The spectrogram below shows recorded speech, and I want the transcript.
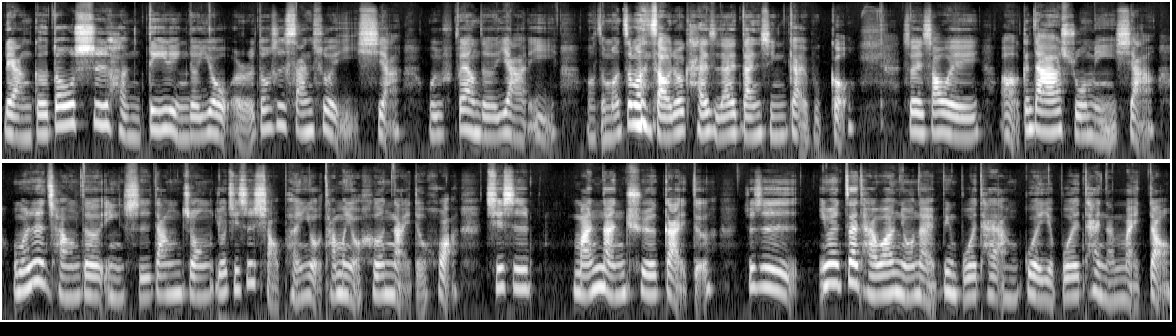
两个都是很低龄的幼儿，都是三岁以下，我非常的讶异，哦，怎么这么早就开始在担心钙不够？所以稍微呃跟大家说明一下，我们日常的饮食当中，尤其是小朋友他们有喝奶的话，其实蛮难缺钙的，就是。因为在台湾牛奶并不会太昂贵，也不会太难买到。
